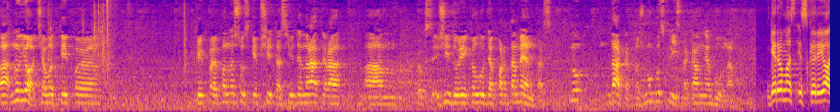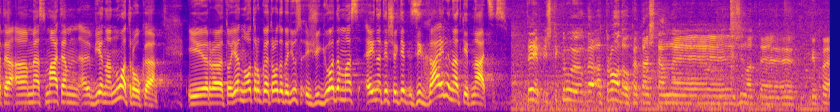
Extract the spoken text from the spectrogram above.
A, nu jo, čia vat kaip, e, kaip e, panašus kaip šitas. Judenrat yra um, toks žydų reikalų departamentas. Nu, dar kartą, žmogus klysta, kam nebūna. Gerbiamas Iskarijote, mes matėm a, vieną nuotrauką ir a, toje nuotraukoje atrodo, kad jūs žygiuodamas einat ir šiek tiek zigailinat kaip nacis. Taip, iš tikrųjų atrodo, kad aš ten, e, žinot, e, kaip e,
